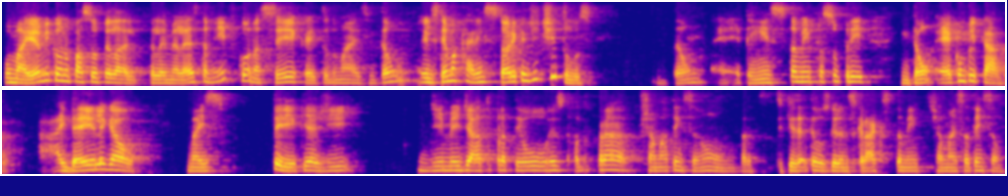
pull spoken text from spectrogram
O Miami, quando passou pela, pela MLS, também ficou na seca e tudo mais. Então, eles têm uma carência histórica de títulos. Então, é, tem isso também para suprir. Então, é complicado. A ideia é legal, mas teria que agir de imediato para ter o resultado para chamar atenção, para se quiser ter os grandes craques também chamar essa atenção.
